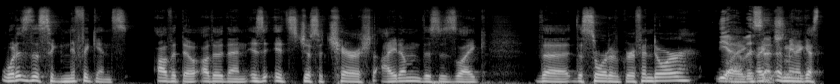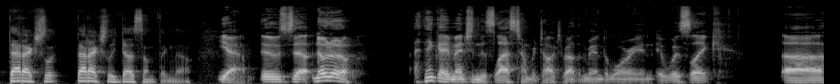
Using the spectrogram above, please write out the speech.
what is the significance of it though other than is it's just a cherished item this is like the the sword of gryffindor Yeah, like, I, I mean i guess that actually that actually does something though Yeah, it was uh, no, no, no. I think I mentioned this last time we talked about the Mandalorian. It was like, uh,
